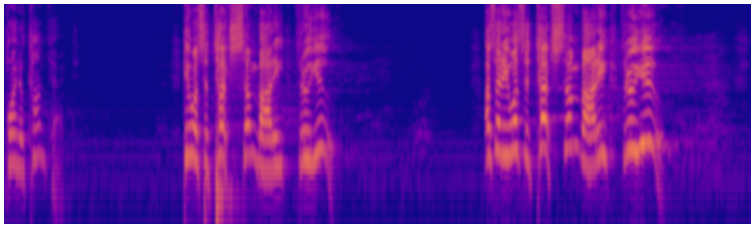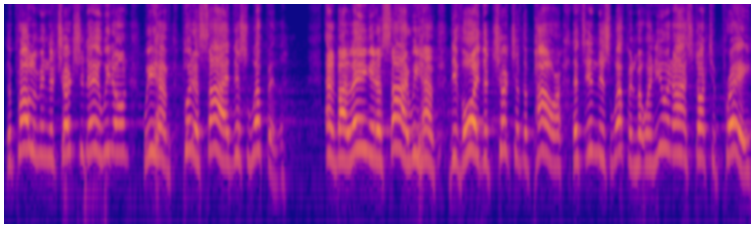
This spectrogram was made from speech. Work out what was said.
point of contact. He wants to touch somebody through you. I said, He wants to touch somebody through you. The problem in the church today, we don't, we have put aside this weapon. And by laying it aside, we have devoid the church of the power that's in this weapon. But when you and I start to pray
